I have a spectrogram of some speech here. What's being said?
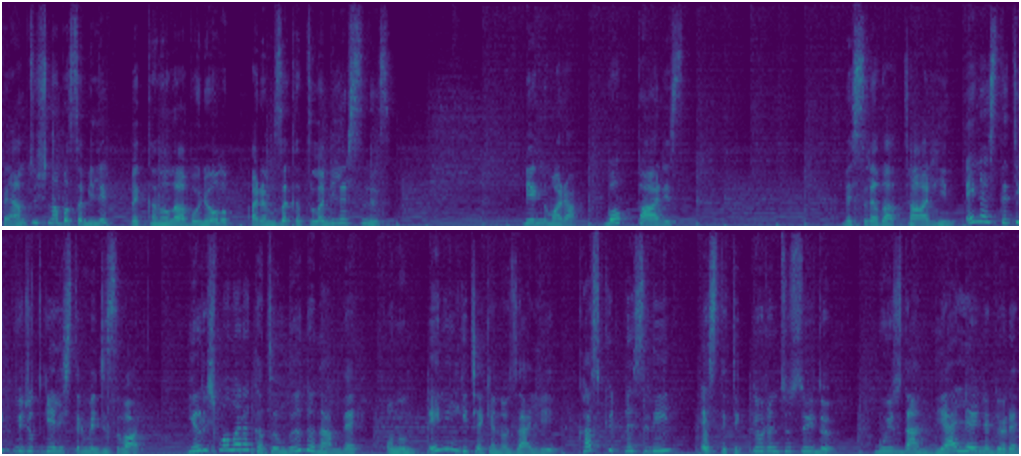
beğen tuşuna basabilir ve kanala abone olup aramıza katılabilirsiniz. 1 numara Bob Paris Ve sırada tarihin en estetik vücut geliştirmecisi var. Yarışmalara katıldığı dönemde onun en ilgi çeken özelliği kas kütlesi değil, estetik görüntüsüydü. Bu yüzden diğerlerine göre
